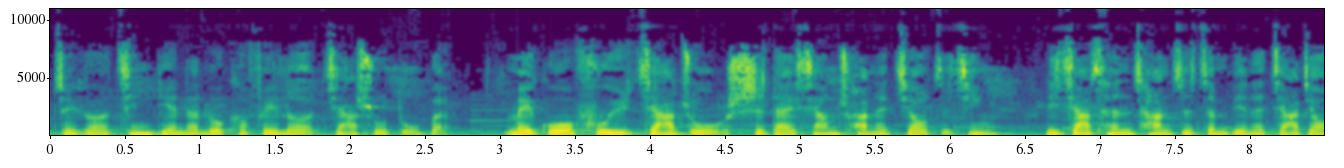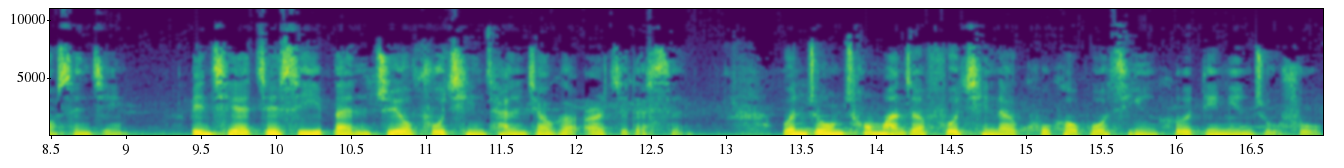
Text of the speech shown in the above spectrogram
这个经典的洛克菲勒家书读本，美国富裕家族世代相传的教子经，李嘉诚长治枕边的家教圣经，并且这是一本只有父亲才能教给儿子的事。文中充满着父亲的苦口婆心和叮咛嘱咐，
